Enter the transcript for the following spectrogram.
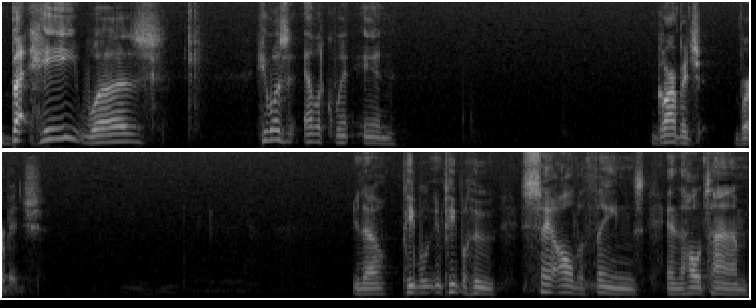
but he was, he wasn't eloquent in garbage verbiage. You know, people, people who say all the things and the whole time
